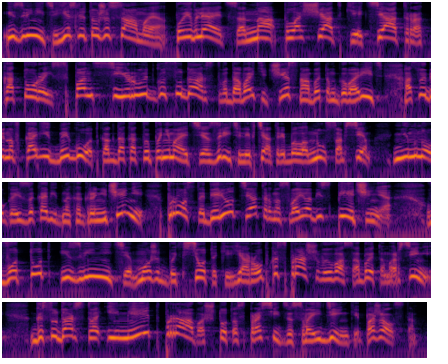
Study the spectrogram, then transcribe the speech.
Извините, если то же самое появляется на площадке театра, который спонсирует государство, давайте честно об этом говорить, особенно в ковидный год, когда, как вы понимаете, зрителей в театре было, ну, совсем немного из-за ковидных ограничений, просто берет театр на свое обеспечение. Вот тут, извините, может быть, все-таки, я робко спрашиваю вас об этом, Арсений, государство имеет право что-то спросить за свои деньги? Пожалуйста.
